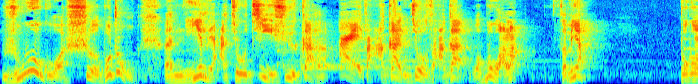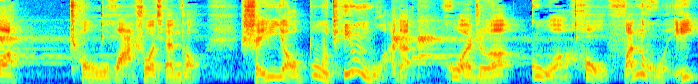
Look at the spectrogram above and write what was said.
如果射不中，呃，你俩就继续干，爱咋干就咋干，我不管了，怎么样？不过。”丑话说前头，谁要不听我的，或者过后反悔，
